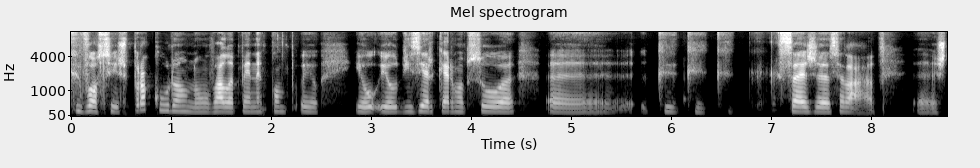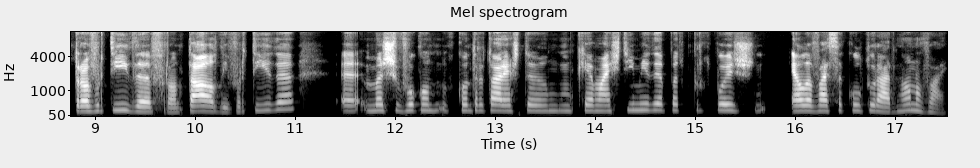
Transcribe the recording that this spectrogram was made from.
que vocês procuram, não vale a pena eu, eu, eu dizer que era uma pessoa uh, que, que, que, seja, sei lá, uh, extrovertida, frontal, divertida, uh, mas vou con contratar esta que é mais tímida porque depois ela vai se aculturar. Não, não vai.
